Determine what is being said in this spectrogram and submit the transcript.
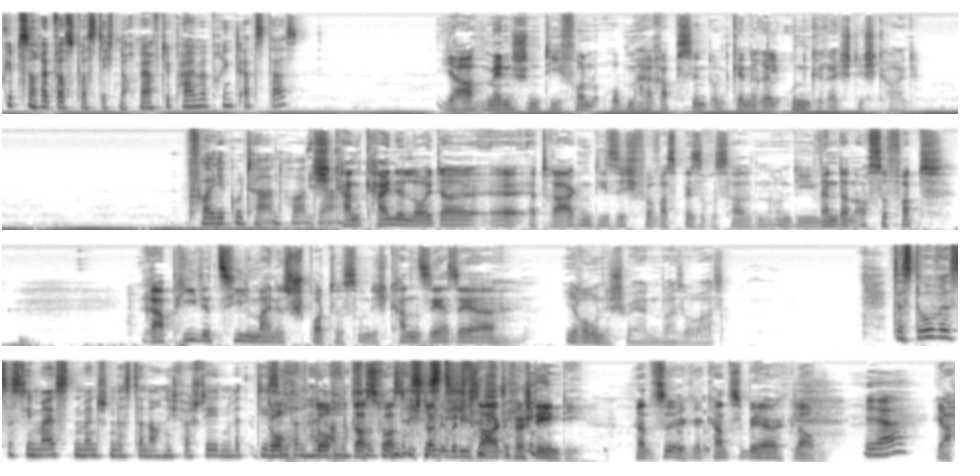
Gibt es noch etwas, was dich noch mehr auf die Palme bringt als das? Ja, Menschen, die von oben herab sind und generell Ungerechtigkeit. Voll die gute Antwort. Ich ja. kann keine Leute äh, ertragen, die sich für was Besseres halten. Und die werden dann auch sofort rapide Ziel meines Spottes. Und ich kann sehr, sehr ironisch werden bei sowas. Das Doofe ist, dass die meisten Menschen das dann auch nicht verstehen. Die doch, sind dann halt doch, auch noch das, so dumm, was ich dann über die sage, verstehen die. Kannst, kannst du mir glauben. Ja? Ja.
